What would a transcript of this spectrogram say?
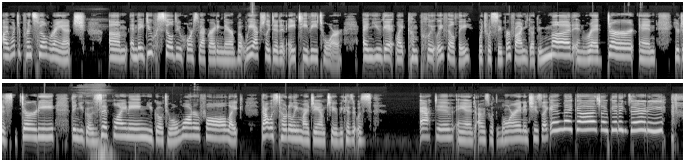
I went to Princeville Ranch, um, and they do still do horseback riding there, but we actually did an ATV tour, and you get like completely filthy, which was super fun. You go through mud and red dirt, and you're just dirty. Then you go zip lining, you go to a waterfall. Like that was totally my jam too, because it was active and I was with Lauren and she's like, "Oh my gosh, I'm getting dirty."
